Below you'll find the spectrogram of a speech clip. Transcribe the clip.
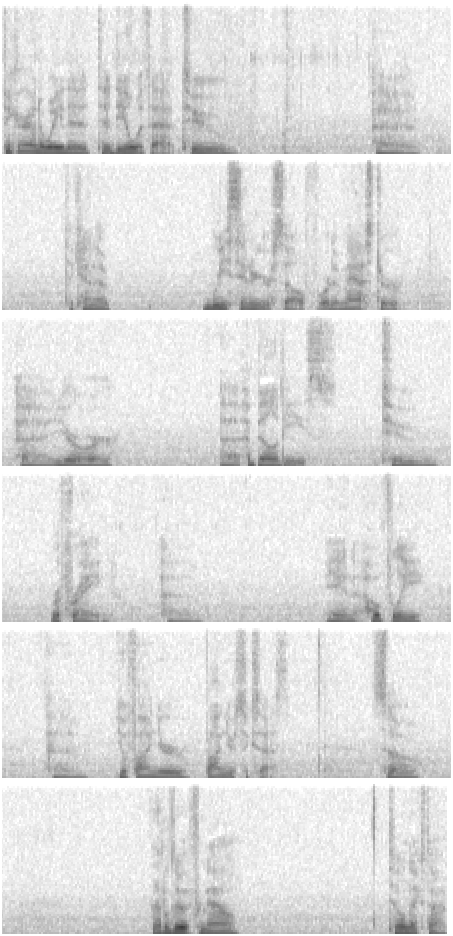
figure out a way to, to deal with that, to uh, to kind of recenter yourself or to master uh, your uh, abilities to refrain. And hopefully you'll find your find your success. So that'll do it for now. Till next time.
